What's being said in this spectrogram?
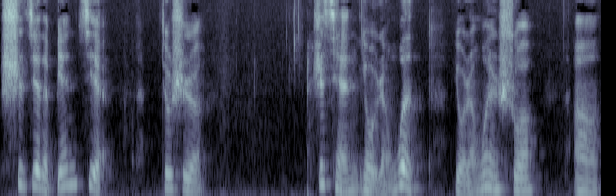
世界的边界，就是之前有人问，有人问说，嗯，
